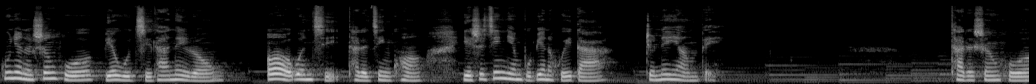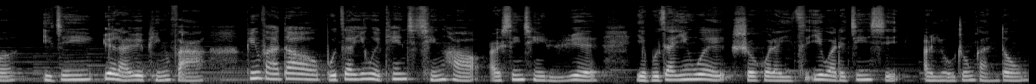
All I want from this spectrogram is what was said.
姑娘的生活别无其他内容。偶尔问起她的近况，也是经年不变的回答：就那样呗。她的生活。已经越来越贫乏，贫乏到不再因为天气晴好而心情愉悦，也不再因为收获了一次意外的惊喜而由衷感动。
